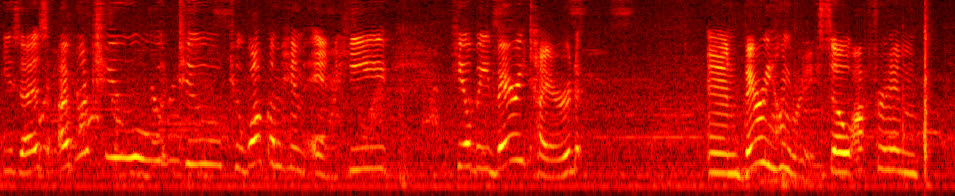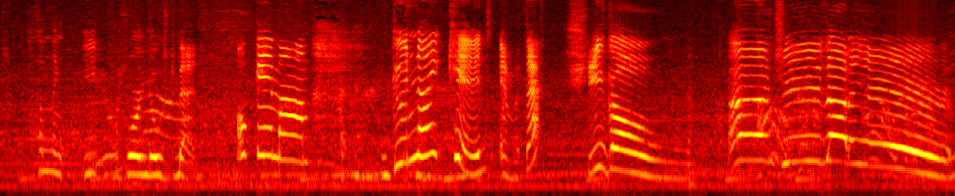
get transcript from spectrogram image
He says, I want you to to welcome him in. He he'll be very tired and very hungry. So offer him something to eat before he goes to bed. Okay, Mom. Good night, kids. And with that, she's gone. And she's out of here.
